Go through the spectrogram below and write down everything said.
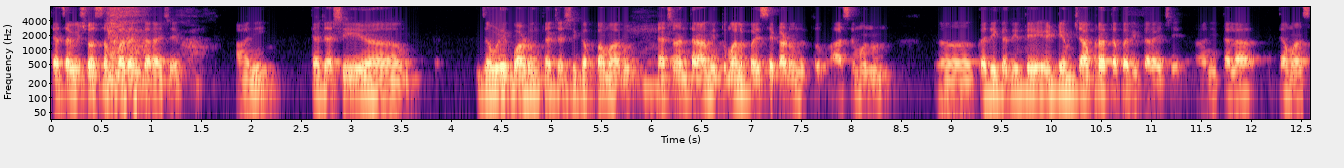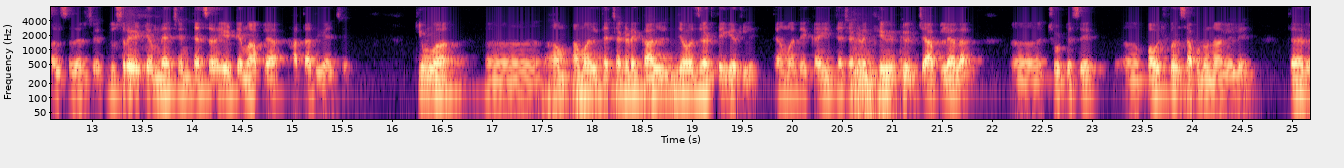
त्याचा विश्वास संपादन करायचे आणि त्याच्याशी जवळीक वाढून त्याच्याशी गप्पा मारून त्याच्यानंतर आम्ही तुम्हाला पैसे काढून देतो असे म्हणून कधी कधी ते ए टी एमची अफरातफरी करायचे आणि त्याला त्या माणसाला सदरचे दुसरं ए टी एम द्यायचे आणि त्याचं ए टी एम आपल्या हातात घ्यायचे. किंवा आम्हाला त्याच्याकडे काल जेव्हा झडती घेतली त्यामध्ये काही त्याच्याकडे फेविक्विकचे आपल्याला छोटेसे पाऊच पण सापडून आलेले. तर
